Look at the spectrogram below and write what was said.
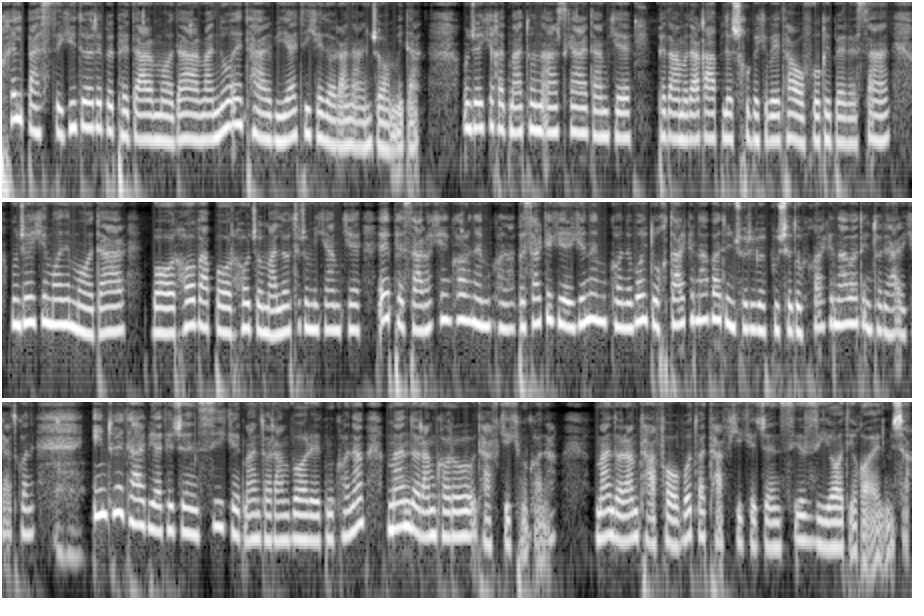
خیلی بستگی داره به پدر مادر و نوع تربیتی که دارن انجام میدن. اونجایی که خدمتون عرض کردم که پدر مادر قبلش خوبه که به توافقی برسن. اونجایی که مان مادر بارها و بارها جملاتی رو میگم که ای پسرها که این کارو نمی‌کنن پسر که گریه نمی‌کنه وای دختر که نباید اینجوری بپوشه دختر که نباید اینطوری حرکت کنه. این توی تربیت جنسی که من دارم وارد می‌کنم من دارم کارو تفکیک می‌کنم. من دارم تفاوت و تفکیک جنسی زیادی قائل میشم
